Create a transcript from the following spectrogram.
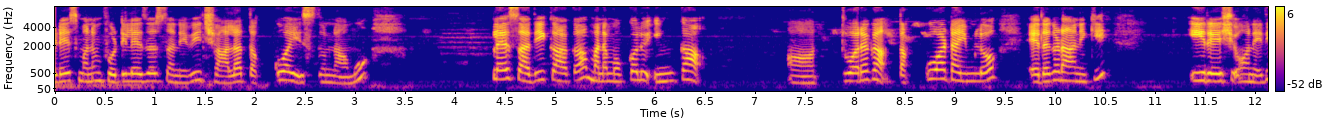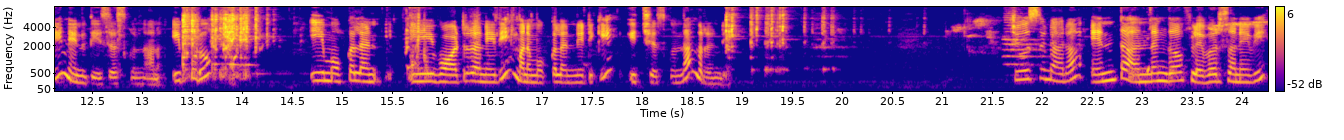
డేస్ మనం ఫర్టిలైజర్స్ అనేవి చాలా తక్కువ ఇస్తున్నాము. ప్లస్ అది కాక మన మొక్కలు ఇంకా త్వరగా తక్కువ టైంలో ఎదగడానికి ఈ రేషియో అనేది నేను తీసేసుకున్నాను. ఇప్పుడు ఈ మొక్కలన్ ఈ వాటర్ అనేది మన మొక్కలన్నిటికీ ఇచ్చేసుకుందాం రండి. చూస్తున్నారా? ఎంత అందంగా ఫ్లేవర్స్ అనేవి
